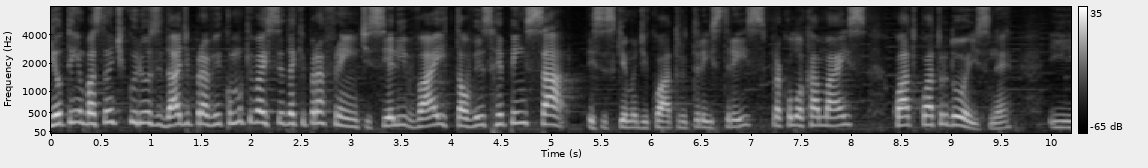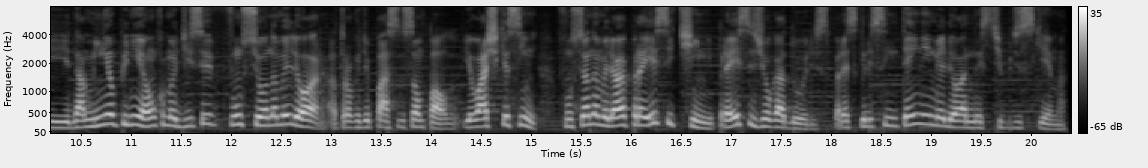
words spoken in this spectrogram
e eu tenho bastante curiosidade para ver como que vai ser daqui para frente, se ele vai talvez repensar esse esquema de 4-3-3 para colocar mais 4-4-2, né? E, na minha opinião, como eu disse, funciona melhor a troca de passes do São Paulo. E eu acho que, assim, funciona melhor para esse time, para esses jogadores. Parece que eles se entendem melhor nesse tipo de esquema.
